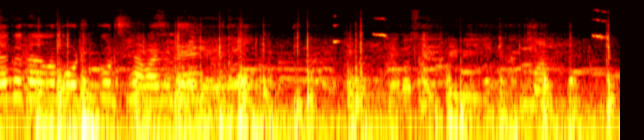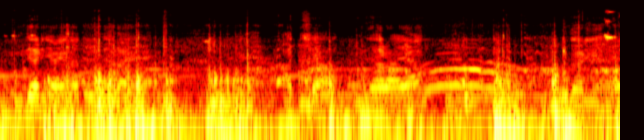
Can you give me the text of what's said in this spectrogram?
দেখো এখানে আমরা বোর্ডিং করছি সবাই মিলে ज्यादा साइड पे नहीं जाओ মা- इधर जाएगा तो इधर आएगा अच्छा इधर आया उधर जाएगा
